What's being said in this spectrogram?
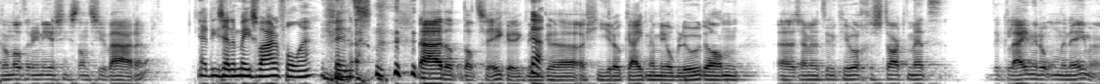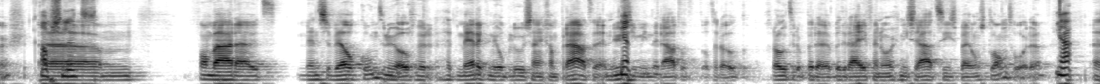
dan dat er in eerste instantie waren. Ja, die zijn het meest waardevol, hè, fans. nou, dat, dat zeker. Ik denk, als je hier ook kijkt naar Mailblue, dan zijn we natuurlijk heel erg gestart met de kleinere ondernemers. Absoluut. Ehm, van waaruit mensen wel continu over het merk Mailblue zijn gaan praten. En nu Ja. zien we inderdaad dat, dat er ook grotere be- bedrijven en organisaties bij ons klant worden. Ja. eh,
